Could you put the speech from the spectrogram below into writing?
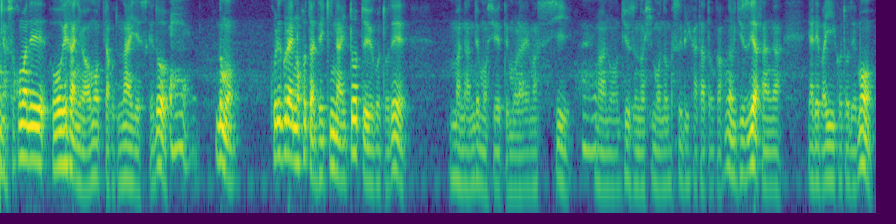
いやそこまで大げさには思ったことないですけどえでもこれぐらいのことはできないとということで、まあ、何でも教えてもらえますし、はい。まあ、あの数珠の紐の結び方とか数珠屋さんがやればいいことでも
